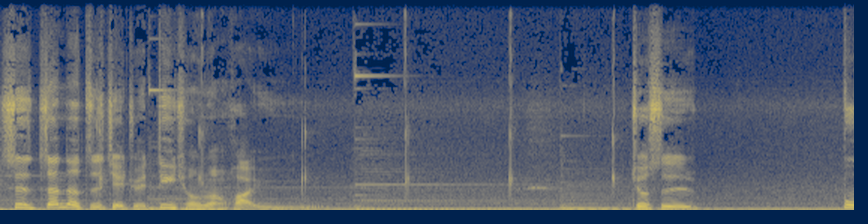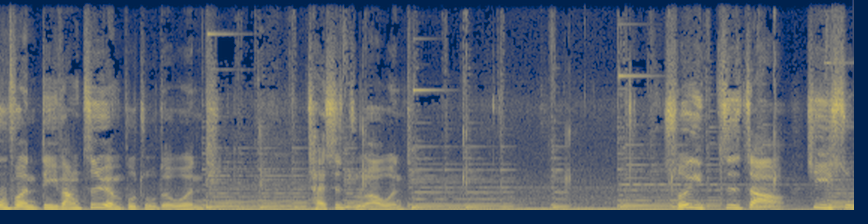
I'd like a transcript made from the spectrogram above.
是真的只解决地球暖化与就是部分地方资源不足的问题才是主要问题，所以制造技术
